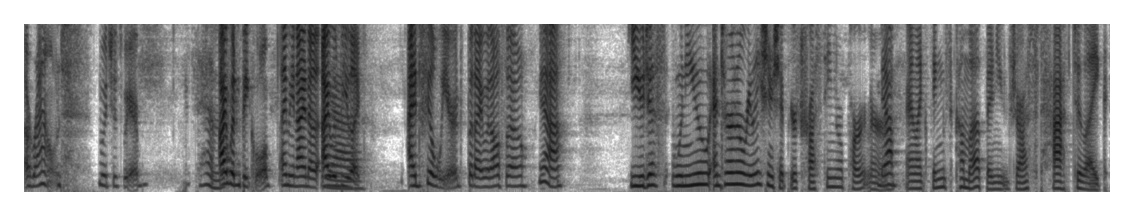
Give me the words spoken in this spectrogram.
around which is weird. It's him. i wouldn't be cool. I mean i know i would be like i'd feel weird but i would also yeah you just when you enter in a relationship you're trusting your partner Yeah. and like things come up and you just have to like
